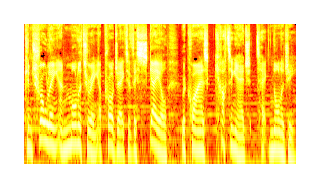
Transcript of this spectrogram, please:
Controlling and monitoring a project of this scale requires cutting edge technology.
